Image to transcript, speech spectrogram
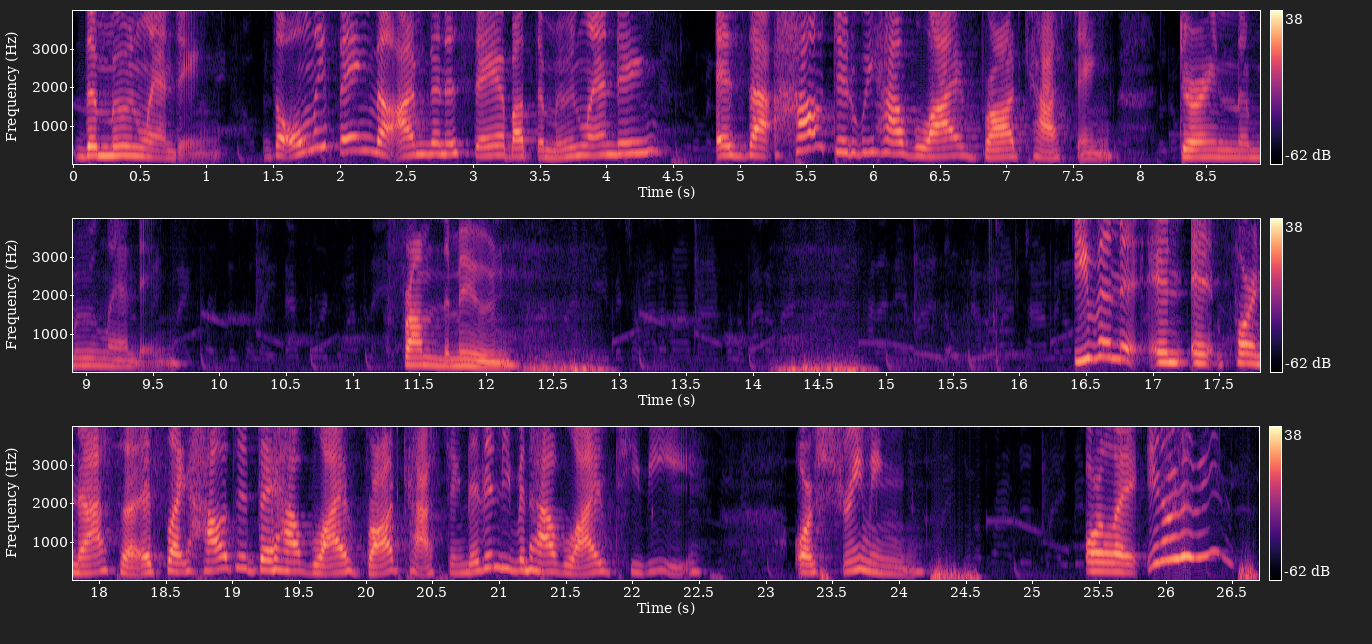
The moon landing. The only thing that I'm going to say about the moon landing is that how did we have live broadcasting during the moon landing from the moon. Even in, in, for NASA, it's like how did they have live broadcasting? They didn't even have live TV or streaming or like you know what I mean.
